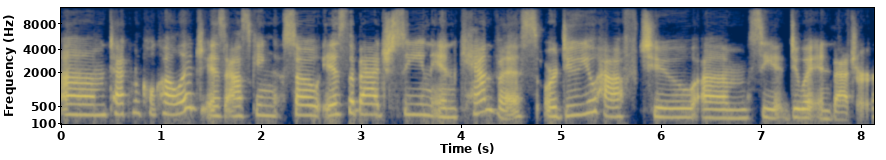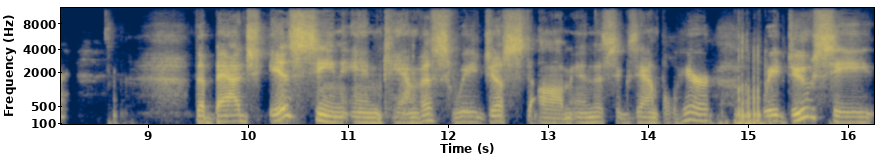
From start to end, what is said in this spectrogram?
um, Technical College is asking, so is the badge seen in Canvas or do you have to um, see it, do it in Badgr? The badge is seen in Canvas. We just, um, in this example here, we do see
